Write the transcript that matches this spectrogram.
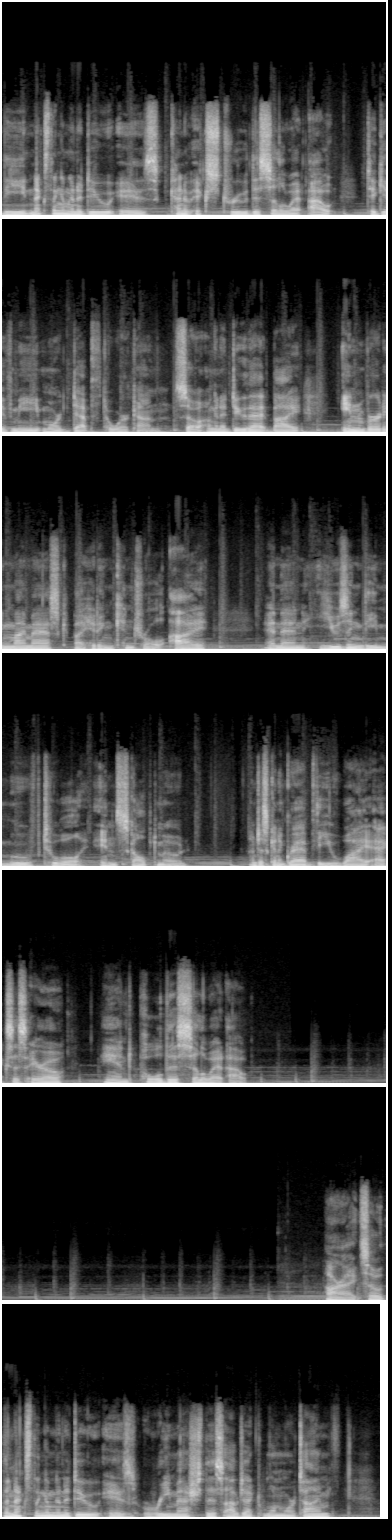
the next thing I'm going to do is kind of extrude this silhouette out to give me more depth to work on. So I'm going to do that by inverting my mask by hitting Control I and then using the move tool in sculpt mode. I'm just going to grab the Y axis arrow and pull this silhouette out. Alright, so the next thing I'm going to do is remesh this object one more time.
